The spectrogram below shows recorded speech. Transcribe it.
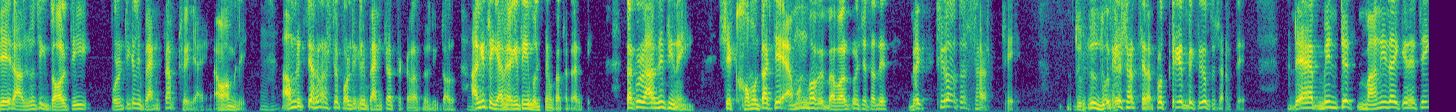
যে রাজনৈতিক দলটি পলিটিক্যালি ব্যাংক্রাফ্ট হয়ে যায় আওয়ামী লীগ। আওয়ামী লীগ তো এখন আসলে পলিটিক্যালি ব্যাংক্রাফ্ট একটা রাজনৈতিক দল। আগে থেকে আমি আগে থেকেই বলছিলাম কথাটা আর কি। তার কোনো রাজনীতি নেই। সে ক্ষমতাকে এমন ভাবে ব্যবহার করেছে তাদের ব্যক্তিগত স্বার্থে শুধু দলীয় স্বার্থে না প্রত্যেকের ব্যক্তিগত স্বার্থে। They have minted money like anything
